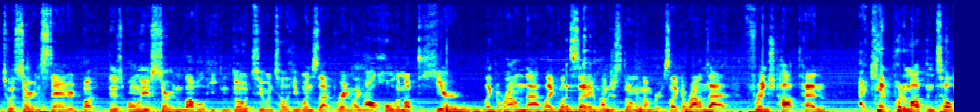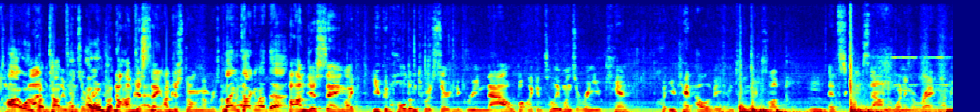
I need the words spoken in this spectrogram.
to a certain standard, but there's only a certain level he can go to until he wins that ring. Like, I'll hold him up to here, like around that, like, let's say, I'm just throwing numbers, like around that fringe top 10. I can't put him up until top I wouldn't five put him until top he 10. wins a I wouldn't put no, top I'm just 10. saying, I'm just throwing numbers. I'm not even talking about that. But I'm just saying, like, you can hold him to a certain degree now, but like until he wins a ring, you can't put, you can't elevate him to the next level. Mm. It comes down to winning a ring. I mean,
